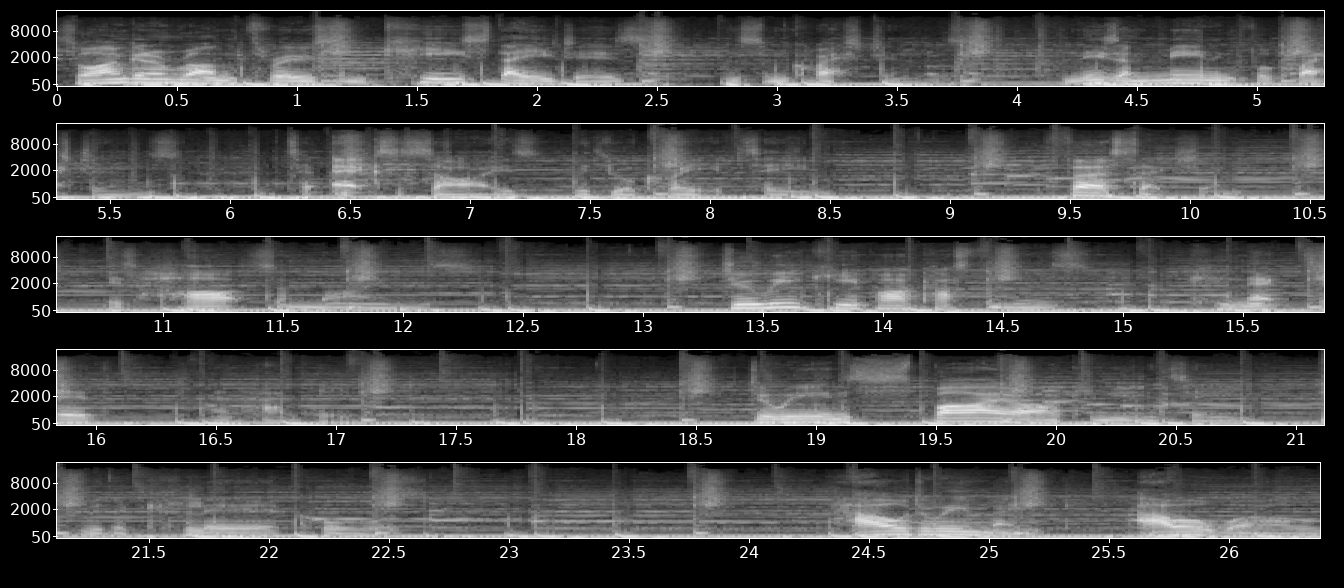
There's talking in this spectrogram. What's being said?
So, I'm going to run through some key stages and some questions. And these are meaningful questions to exercise with your creative team. First section is hearts and minds. Do we keep our customers connected and happy? Do we inspire our community with a clear cause? How do we make our world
